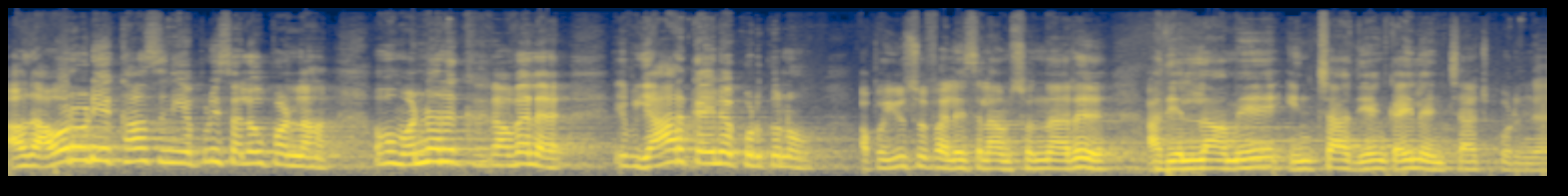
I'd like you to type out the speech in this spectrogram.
அது அவருடைய காசு நீ எப்படி செலவு பண்ணலாம்? அப்போ மன்னருக்கு கவலை இப்போ யார் கையில் கொடுக்கணும்? அப்போ யூசுஃப் அலிஸ்லாம் சொன்னார் அது எல்லாமே இன்சார்ஜ் என் கையில் இன்சார்ஜ் கொடுங்க.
